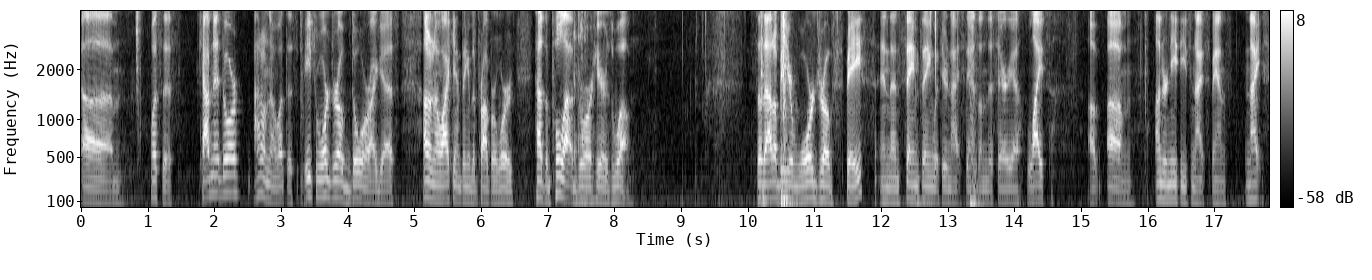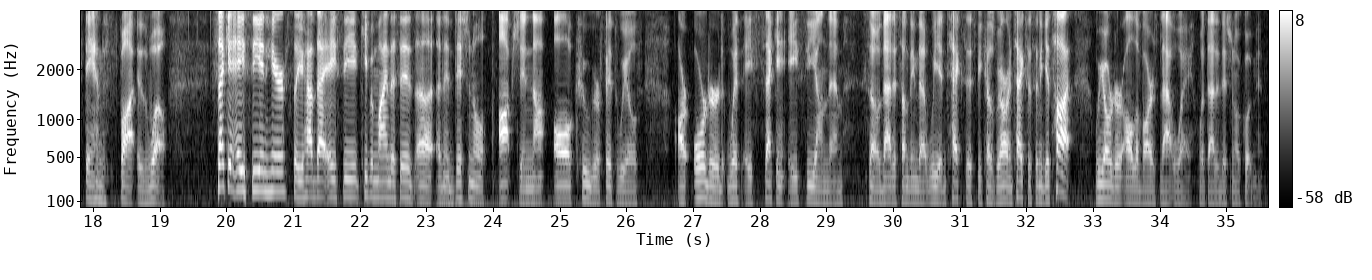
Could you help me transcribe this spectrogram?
um, what's this? Cabinet door? I don't know what this, each wardrobe door, I guess. I don't know, I can't think of the proper word. Has a pull-out drawer here as well. So that'll be your wardrobe space, and then same thing with your nightstands on this area. Lights up, um, underneath each nightstand, nightstand spot as well. Second AC in here, so you have that AC. Keep in mind this is uh, an additional option. Not all Cougar fifth wheels are ordered with a second AC on them. So that is something that we in Texas, because we are in Texas and it gets hot, we order all of ours that way with that additional equipment.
